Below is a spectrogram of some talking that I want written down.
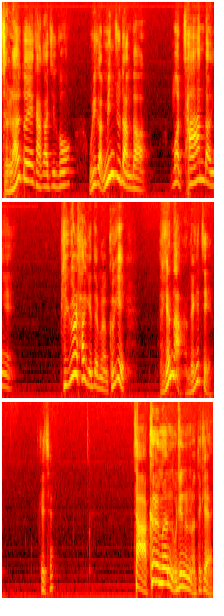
전라도에 가가지고 우리가 민주당과 뭐 자한당이 비교를 하게 되면 그게 되겠나 안 되겠지 그렇죠 자 그러면 우리는 어떻게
